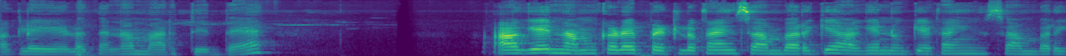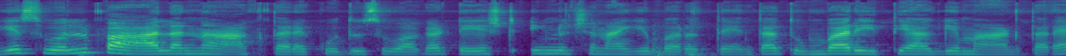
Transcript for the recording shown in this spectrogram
ಆಗಲೇ ಹೇಳೋದನ್ನು ಮರ್ತಿದ್ದೆ. ಹಾಗೆ ನಮ್ಮ ಕಡೆ ಪೆಟ್ಲುಕಾಯಿನ ಸಾಂಬಾರಿಗೆ ಹಾಗೆ ನುಗ್ಗೆಕಾಯಿನ ಸಾಂಬಾರಿಗೆ ಸ್ವಲ್ಪ ಹಾಲನ್ನು ಹಾಕ್ತಾರೆ ಕುದಿಸುವಾಗ. ಟೇಸ್ಟ್ ಇನ್ನೂ ಚೆನ್ನಾಗಿ ಬರುತ್ತೆ ಅಂತ ತುಂಬ ರೀತಿಯಾಗಿ ಮಾಡ್ತಾರೆ.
